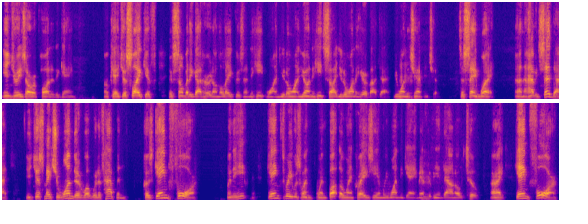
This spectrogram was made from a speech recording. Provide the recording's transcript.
Injuries are a part of the game. Okay, just like if if somebody got hurt on the Lakers and the Heat won, you don't want you're on the Heat side. You don't want to hear about that. You won mm-hmm. the championship. It's the same way. And having said that, it just makes you wonder what would have happened because Game Four, when the Heat, Game Three was when when Butler went crazy and we won the game after mm-hmm. being down 0-2. All right, Game Four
